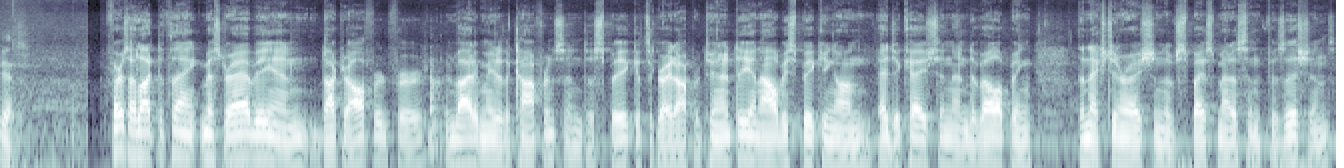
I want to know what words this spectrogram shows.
Yes. First, I'd like to thank Mr. Abbey and Dr. Alford for inviting me to the conference and to speak. It's a great opportunity, and I'll be speaking on education and developing the next generation of space medicine physicians.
